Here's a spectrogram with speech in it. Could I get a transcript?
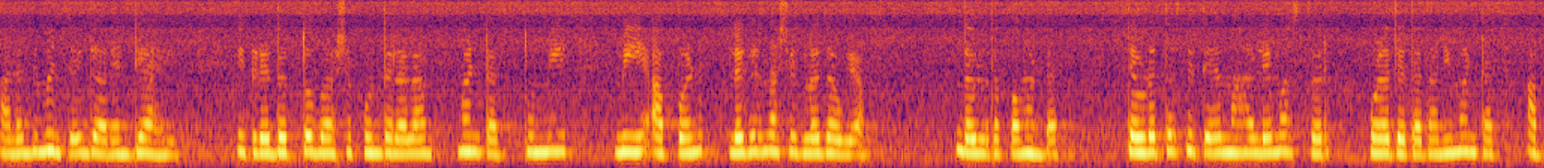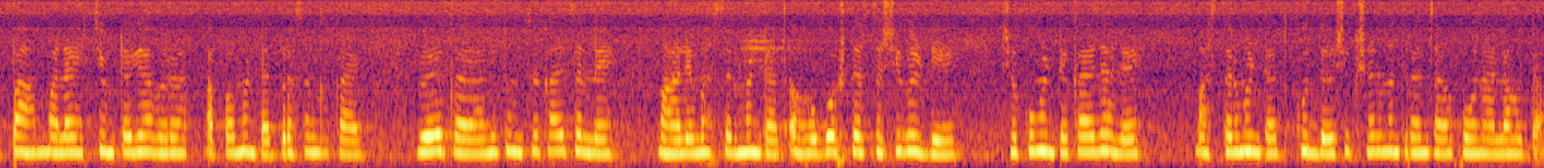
आनंदी म्हणते गॅरंटी आहे. इकडे दत्तोबा शकुंतलाला म्हणतात तुम्ही मी आपण लगेच नाशिकला जाऊया. दौलतप्पा म्हणतात तेवढ्यातच तिथे महाले मास्तर वळत येतात आणि म्हणतात आप्पा मला चिमटं घ्या बरं. आप्पा म्हणतात प्रसंग काय? वेळ काय आणि तुमचं काय चाललं आहे महाले मास्तर म्हणतात अहो गोष्टच तशी घडली आहे. शकू म्हणते काय झालं आहे मास्तर म्हणतात खुद्द शिक्षण मंत्र्यांचा फोन आला होता.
